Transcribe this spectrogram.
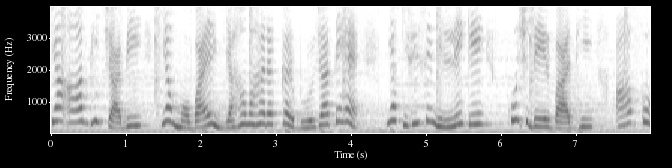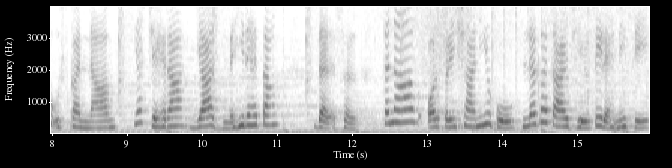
क्या आप भी चाबी या मोबाइल यहाँ वहाँ रख कर भूल जाते हैं? या किसी से मिलने के कुछ देर बाद ही आपको उसका नाम या चेहरा याद नहीं रहता? दरअसल, तनाव और परेशानियों को लगातार झेलते रहने से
